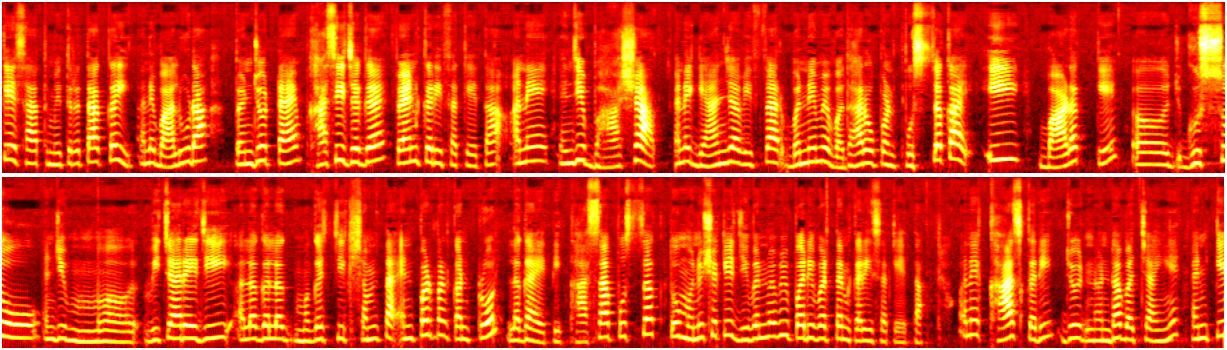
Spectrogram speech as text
કે સાથ મિત્રતા કઈ અને બાલુડા પણ જો ટાઈમ ખાસી જગ્યાએ સ્પેન્ડ કરી શકે તા અને એની ભાષા અને જ્ઞાનજા વિસ્તાર બંને મેં વધારો પણ પુસ્તક આય ઈ બાળક કે અ, ગુસ્સો એની જે મ- વિચારે જી અલગ અલગ મગજની ક્ષમતા એન પર પણ કંટ્રોલ લગાય હતી ખાસા પુસ્તક તો મનુષ્ય કે જીવન में भी પરિવર્તન કરી શકે હતા અને ખાસ કરી જો नंढा बच्चा आइए इनके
